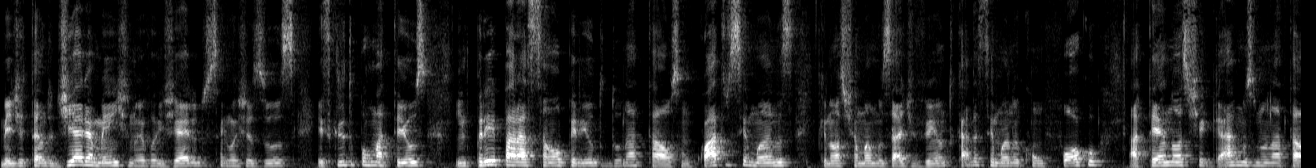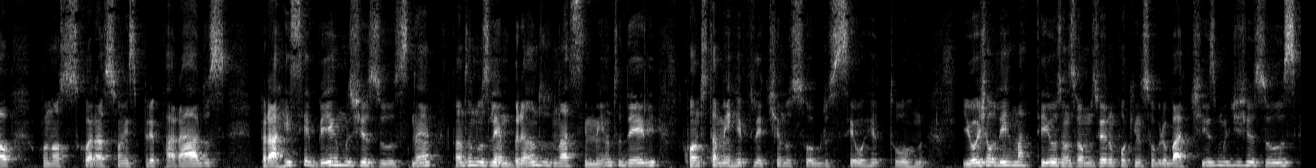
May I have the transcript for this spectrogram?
meditando diariamente no Evangelho do Senhor Jesus, escrito por Mateus, em preparação ao período do Natal. São quatro semanas que nós chamamos Advento, cada semana com foco até nós chegarmos no Natal com nossos corações preparados para recebermos Jesus, né? Tanto nos lembrando do nascimento dele, quanto também refletindo sobre o seu retorno. E hoje, ao ler Mateus, nós vamos ver um pouquinho sobre o batismo de Jesus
